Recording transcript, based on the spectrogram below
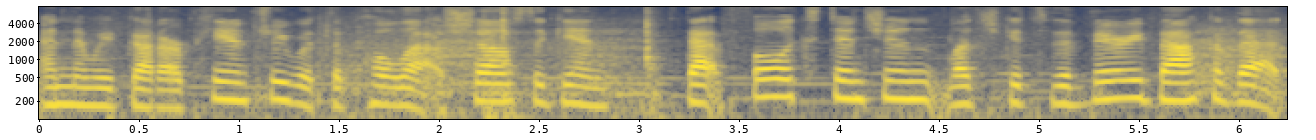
And then we've got our pantry with the pull out shelves. Again, that full extension lets you get to the very back of that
